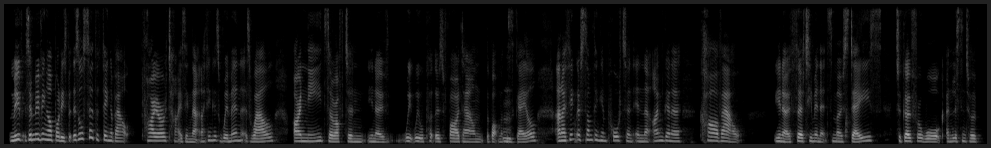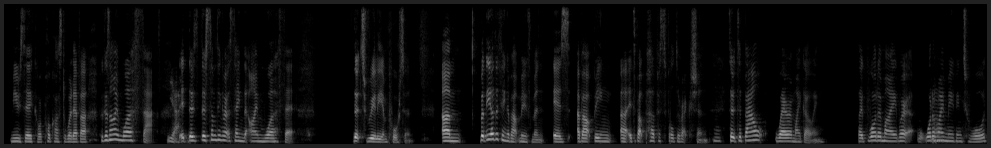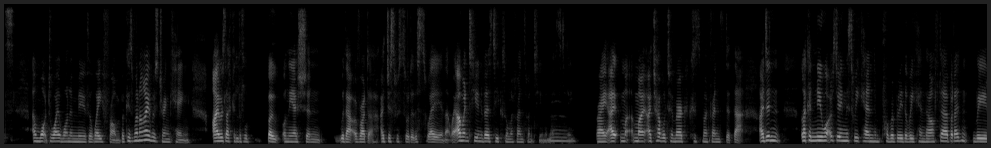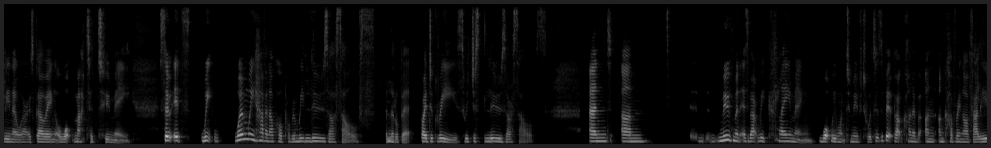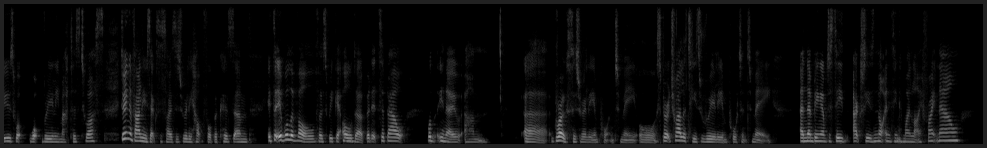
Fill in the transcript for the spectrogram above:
move so moving our bodies, but there's also the thing about prioritizing that, and I think as women as well, our needs are often, you know, we we will put those far down the bottom of the Mm. scale, and I think there's something important in that I'm gonna carve out you know 30 minutes most days to go for a walk and listen to a music or a podcast or whatever because i'm worth that Yeah. it, there's there's something about saying that i'm worth it that's really important um but the other thing about movement is about being uh, it's about purposeful direction Mm. so it's about where am i going like what am i where what am Mm. i moving towards and what do i want to move away from because when i was drinking i was like a little boat on the ocean without a rudder i just was sort of this way and that way i went to university because all my friends went to university Mm. Right? I my, my i traveled to america because my friends did that. I didn't like i knew what i was doing this weekend and probably the weekend after but i didn't really know where i was going or what mattered to me. So it's we when we have an alcohol problem we lose ourselves a Mm. little bit by degrees. We just lose ourselves. And um movement is about reclaiming what we want to move towards. So it's a bit about kind of un- uncovering our values, what what really matters to us. Doing a values exercise is really helpful because um, it it will evolve as we get Mm. older, but it's about well, you know, um, uh, growth is really important to me, or spirituality is really important to me, and then being able to see actually is not anything in my life right now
